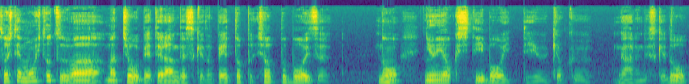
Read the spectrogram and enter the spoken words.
そしてもう一つは、まあ、超ベテランですけど、ペットショップボーイズの New York City Boy っていう曲があるんですけど、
